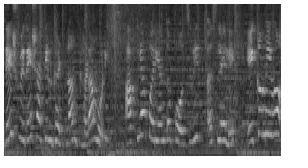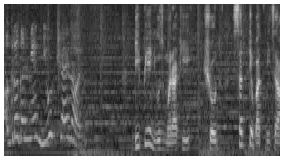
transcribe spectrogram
देश विदेशातील घटना घडामोडी आपल्यापर्यंत पोहोचवीत असलेले एकमेव अग्रगण्य news channel. D P A news Marathi शोध सत्य बातमीचा.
